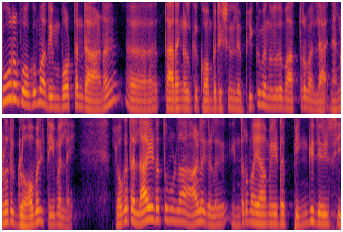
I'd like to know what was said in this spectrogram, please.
ടൂർ പോകും അത് ഇമ്പോർട്ടന്റ് ആണ്. താരങ്ങൾക്ക് കോമ്പറ്റീഷൻ ലഭിക്കും എന്നുള്ളത് മാത്രമല്ല ഞങ്ങളൊരു ഗ്ലോബൽ ടീമല്ലേ ലോകത്തെല്ലായിടത്തുമുള്ള ആളുകൾ ഇന്റർ മയാമിയുടെ പിങ്ക് ജേഴ്സി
